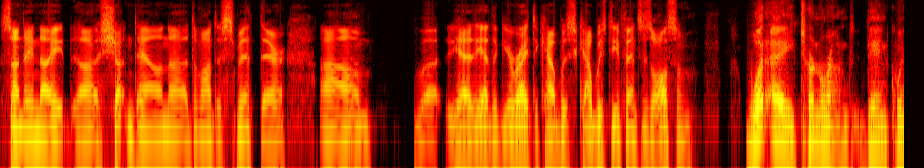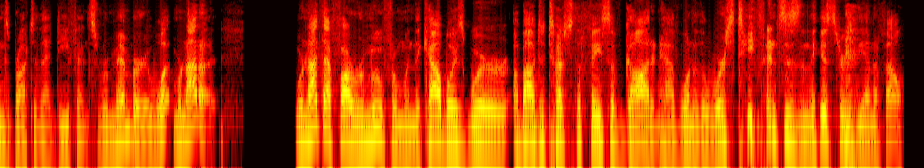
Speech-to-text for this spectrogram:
Sunday night, uh, shutting down uh, DeVonta Smith there. Um, But yeah, yeah, the, you're right. The Cowboys Cowboys defense is awesome. What a turnaround Dan Quinn's brought to that defense. Remember, what we're not a we're not that far removed from when the Cowboys were about to touch the face of God and have one of the worst defenses in the history of the NFL.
